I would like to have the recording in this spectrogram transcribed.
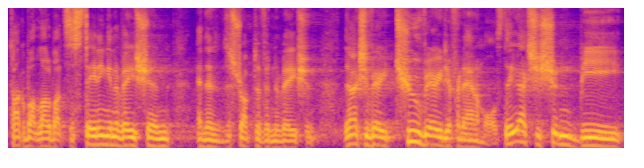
talk about a lot about sustaining innovation and then disruptive innovation. They're actually very two very different animals. They actually shouldn't be.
